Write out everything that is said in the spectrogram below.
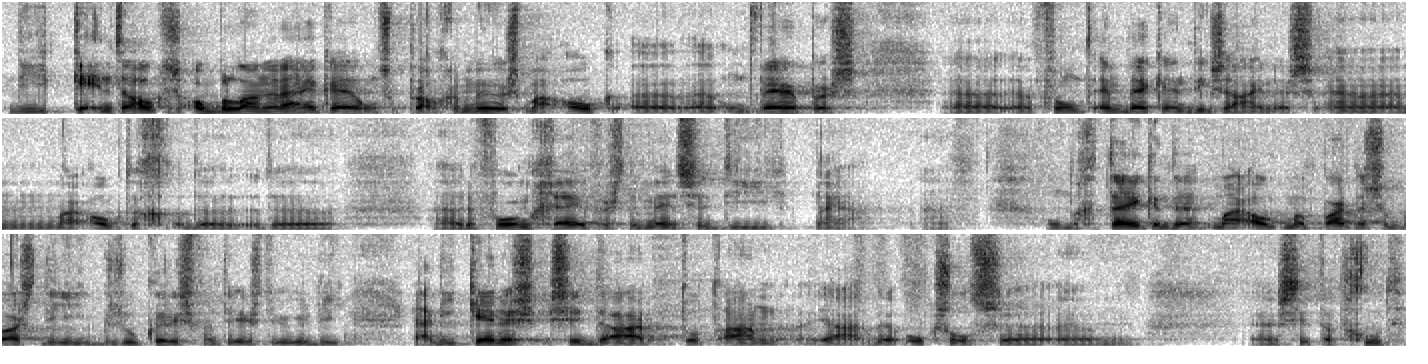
Die je kent ook, dat is ook belangrijk. Hè? Onze programmeurs, maar ook ontwerpers, front- en back-end designers, maar ook de, de, de, de vormgevers, de mensen die, nou ja, ondergetekende, maar ook mijn partner Sebas, die bezoeker is van het eerste uur, die, ja, die kennis zit daar tot aan ja, de oksels, um, zit dat goed.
